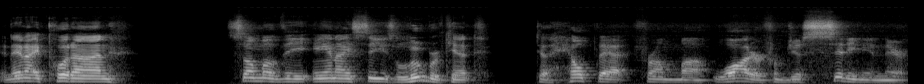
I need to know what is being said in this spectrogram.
and then I put on some of the anti-seize lubricant to help that from uh, water from just sitting in there.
